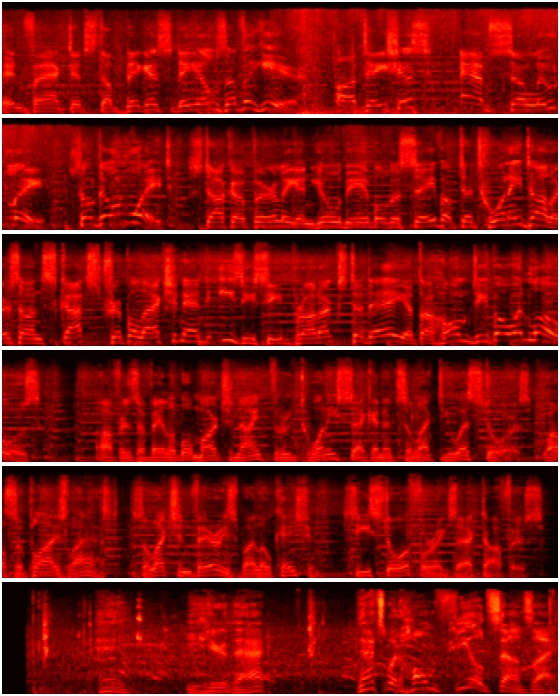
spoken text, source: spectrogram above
In fact, it's the biggest deals of the year. Audacious? Absolutely. So don't wait. Stock up early and you'll be able to save up to $20 on Scotts Triple Action and Easy Seed products today at the Home Depot and Lowe's. Offers available March 9th through 22nd at select U.S. stores while supplies last. Selection varies by location. See store for exact offers. Hey, you hear that? That's what home field sounds like.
